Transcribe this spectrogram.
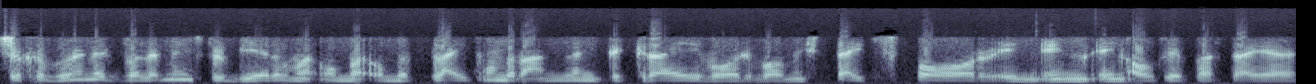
So gewoonlik wil mense probeer om om om 'n pleitonderhandeling te kry waar waar mens tyd spaar en en en albei partye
